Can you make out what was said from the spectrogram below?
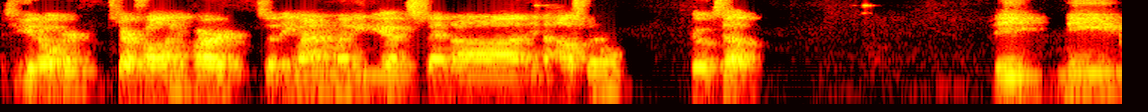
As you get older, you start falling apart, so the amount of money you have to spend uh, in the hospital goes up. The need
